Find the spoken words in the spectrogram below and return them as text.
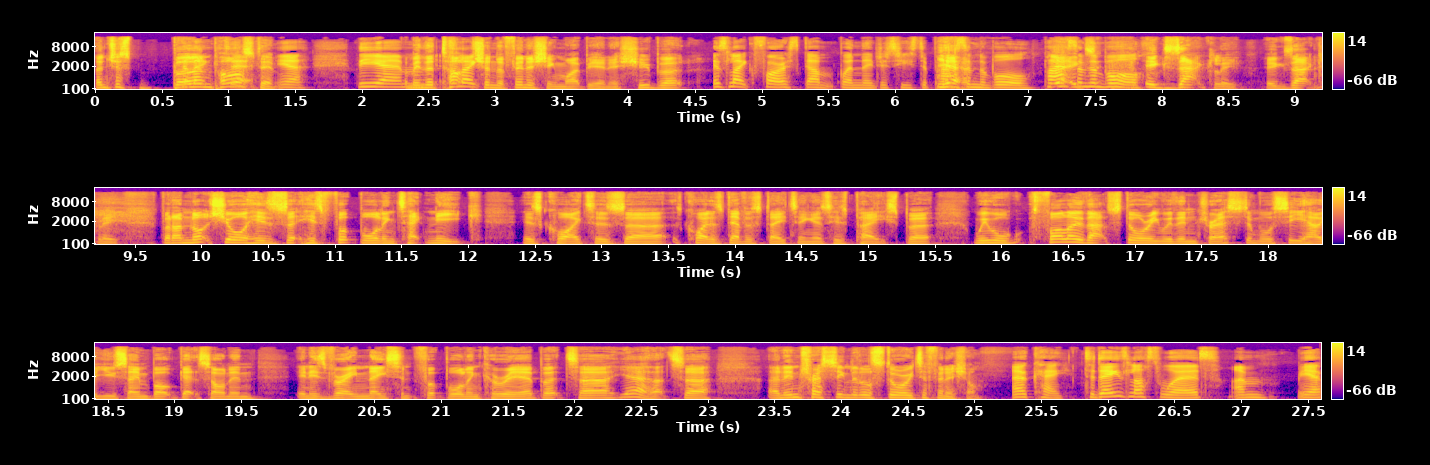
and just burn past it. him. Yeah. The um, I mean, the touch like, and the finishing might be an issue, but it's like Forrest Gump when they just used to pass Yeah. him the ball, pass Yeah, him the ball. Exactly, exactly. But I'm not sure his his footballing technique is quite as uh, quite as devastating as his pace. But we will follow that story with interest, and we'll see how Usain Bolt gets on in in his very nascent footballing career. But uh, yeah, that's uh, an interesting little story to finish on. Okay, today's lost word. I'm yeah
